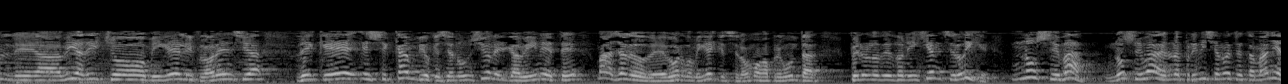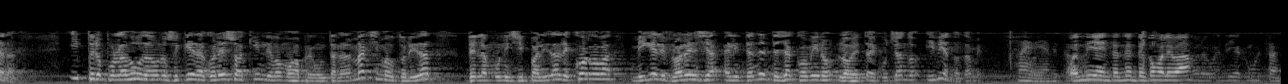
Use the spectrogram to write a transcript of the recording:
Le había dicho Miguel y Florencia de que ese cambio que se anunció en el gabinete, más allá de lo de Eduardo Miguel, que se lo vamos a preguntar, pero lo de Don Higiene, se lo dije, no se va, no se va, es una primicia nuestra esta mañana. Y pero por la duda uno se queda con eso, ¿a quién le vamos a preguntar? A la máxima autoridad de la Municipalidad de Córdoba, Miguel y Florencia, el Intendente Jacomino los está escuchando y viendo también. Muy bien. Buen día, Intendente, ¿cómo le va? Hola, buen día, ¿cómo están?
